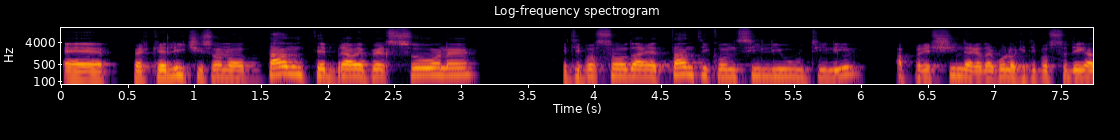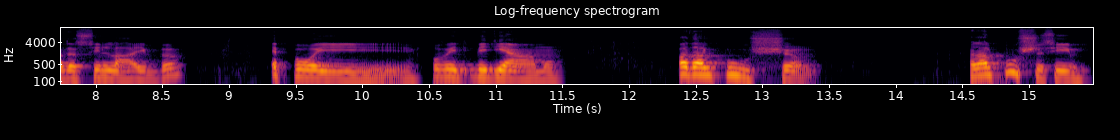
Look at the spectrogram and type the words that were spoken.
eh, perché lì ci sono tante brave persone che ti possono dare tanti consigli utili a prescindere da quello che ti posso dire adesso in live. E poi, poi vediamo. Vado al push. Vado al push, sì.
